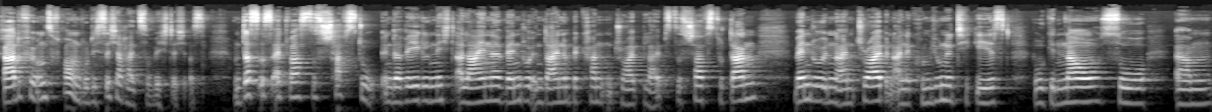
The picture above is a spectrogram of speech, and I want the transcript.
Gerade für uns Frauen, wo die Sicherheit so wichtig ist. Und das ist etwas, das schaffst du in der Regel nicht alleine, wenn du in deinem bekannten Tribe bleibst. Das schaffst du dann, wenn du in einen Tribe, in eine Community gehst, wo genau so ähm,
